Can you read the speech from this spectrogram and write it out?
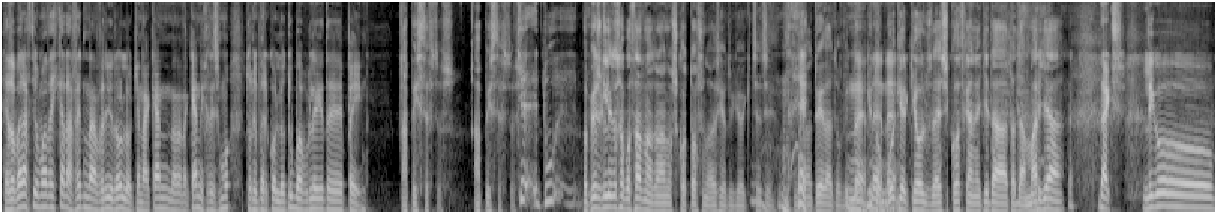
Εδώ πέρα αυτή η ομάδα έχει καταφέρει να βρει ρόλο και να κάνει, να, να κάνει χρήσιμο τον υπερκολοτούμπα που λέγεται Pain. Απίστευτος. Απίστευτος. Και του, Ο οποίος γλίτωσε από θαύματα να τον σκοτώσουν τα αδέρφια του Γιώκητ, έτσι. Για το είδα το βίντεο. Ναι, και ναι, τον ναι, Μπούκερ ναι. και όλους. Δηλαδή σηκώθηκαν εκεί τα, τα νταμάρια. εντάξει, λίγο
